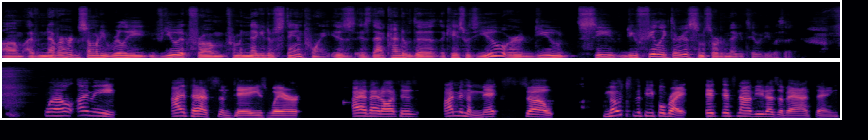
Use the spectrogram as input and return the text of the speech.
Um, I've never heard somebody really view it from from a negative standpoint. Is is that kind of the the case with you, or do you see do you feel like there is some sort of negativity with it? Well, I mean, I've had some days where I have had autism. I'm in the mix, so most of the people, right? It, it's not viewed as a bad thing.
